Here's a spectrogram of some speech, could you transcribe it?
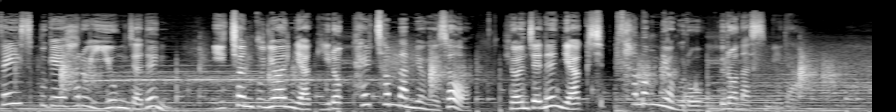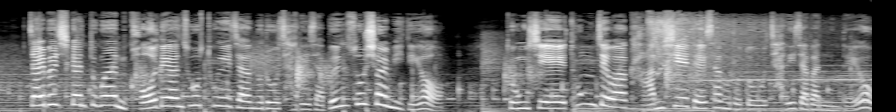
페이스북의 하루 이용자는 2009년 약 1억 8천만 명에서 현재는 약 13억 명으로 늘어났습니다. 짧은 시간 동안 거대한 소통의 장으로 자리 잡은 소셜미디어. 동시에 통제와 감시의 대상으로도 자리 잡았는데요.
